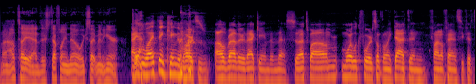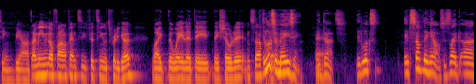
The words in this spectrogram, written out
Well, I'll tell you, there's definitely no excitement here. I, Yeah. well, I think Kingdom Hearts is. I'll rather that game than this, so that's why I'm more looking forward to something like that than Final Fantasy 15. Beyond. I mean, even though Final Fantasy 15 was pretty good, like the way that they they showed it and stuff. It looks but- amazing. It does. It looks. It's something else. It's like uh,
